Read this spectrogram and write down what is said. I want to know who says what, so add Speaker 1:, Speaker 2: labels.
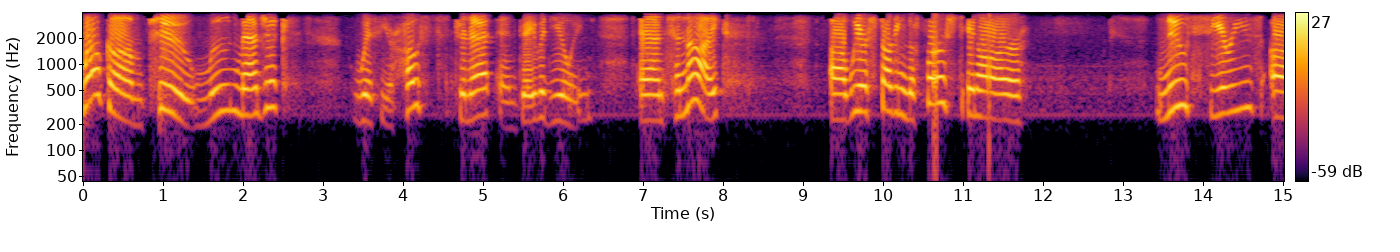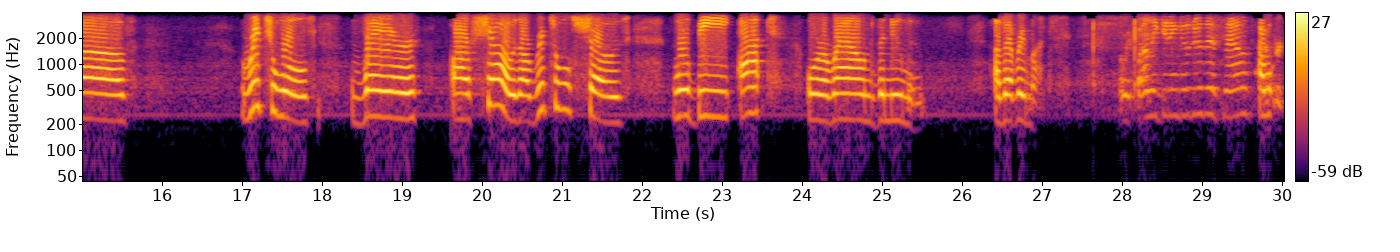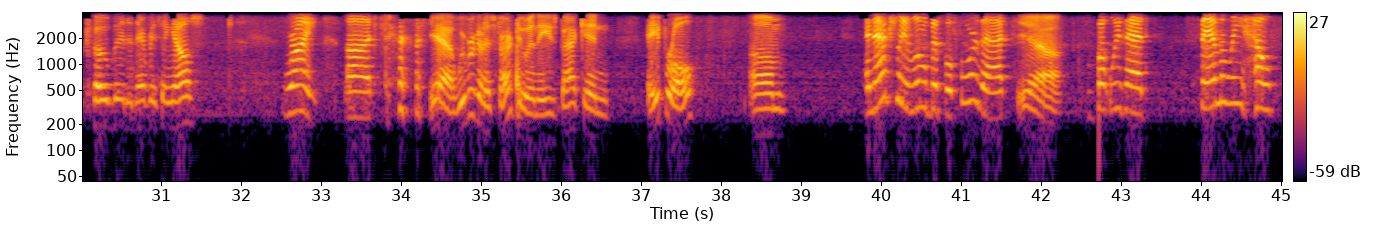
Speaker 1: Welcome to Moon Magic with your hosts, Jeanet and David Ewing. And tonight, uh, we are starting the first in our new series of rituals where our shows, our ritual shows, will be at or around the new moon of every month.
Speaker 2: Are we finally getting to do this now after COVID and everything else?
Speaker 1: Right. Uh,
Speaker 2: Yeah, we were going to start doing these back in April. Um,
Speaker 1: and actually a little bit before that,
Speaker 2: yeah.
Speaker 1: but we've had family health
